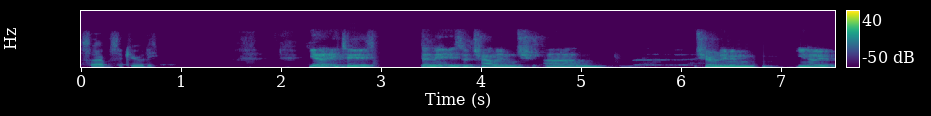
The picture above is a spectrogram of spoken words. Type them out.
cybersecurity. Yeah, it is, and it is a challenge. Um, Sheridan, you know,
